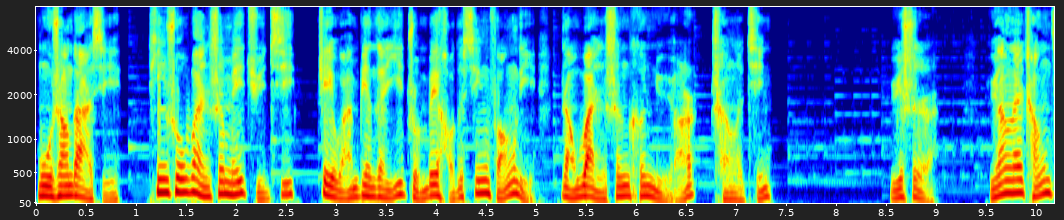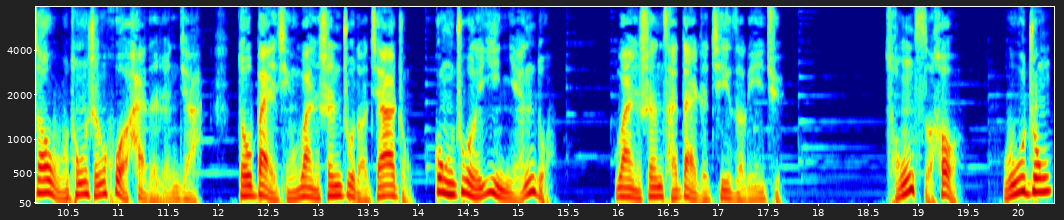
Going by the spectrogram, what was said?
木商大喜，听说万生没娶妻，这晚便在已准备好的新房里，让万生和女儿成了亲。于是，原来常遭五通神祸害的人家，都拜请万生住到家中，共住了一年多，万生才带着妻子离去。从此后。吴中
